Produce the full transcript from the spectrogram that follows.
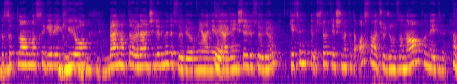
kısıtlanması gerekiyor. Ben hatta öğrencilerime de söylüyorum yani veya Evet. gençlere de söylüyorum. Kesinlikle 3-4 yaşına kadar asla çocuğunuza ne yapın edin Hah.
